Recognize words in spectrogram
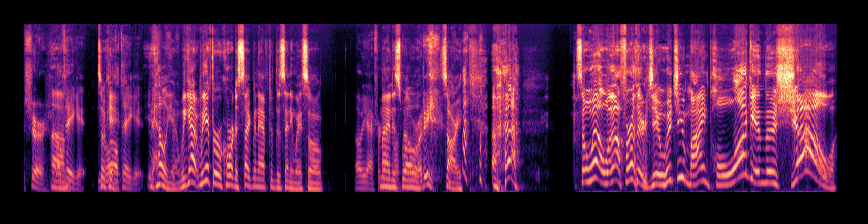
Sure, I'll um, take it. It's okay. I'll take it. Hell yeah, we got we have to record a segment after this anyway, so oh yeah, might as well. Already. Sorry. uh, so, Will, without further ado, would you mind plugging the show?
